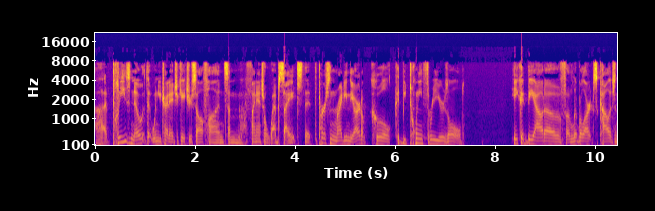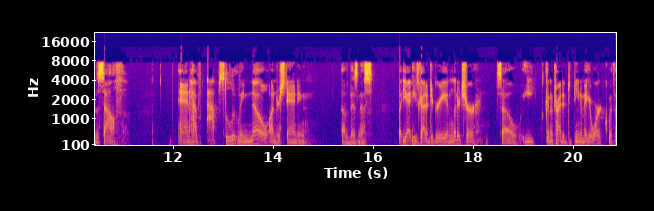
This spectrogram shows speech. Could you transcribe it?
Uh, please note that when you try to educate yourself on some financial websites, that the person writing the article could be 23 years old. He could be out of a liberal arts college in the South and have absolutely no understanding of business, but yet he's got a degree in literature, so he's going to try to you know make it work with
